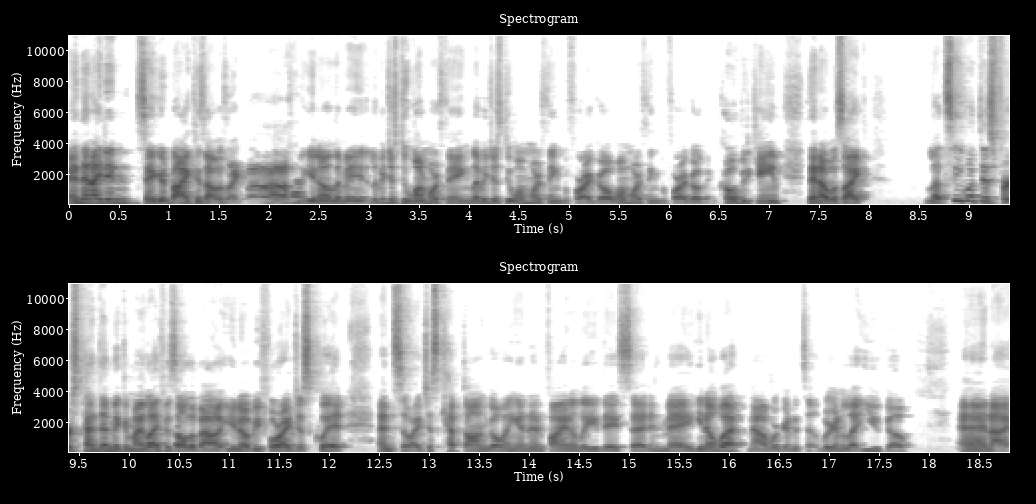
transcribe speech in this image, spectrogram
And then i didn't say goodbye because i was like oh, you know let me let me just do one more thing. Let me just do one more thing before i go one more thing before i go. Then covid came. Then i was like let's see what this first pandemic in my life is all about you know before i just quit. And so i just kept on going and then finally they said in may you know what? Now we're gonna t- we're gonna let you go. And i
